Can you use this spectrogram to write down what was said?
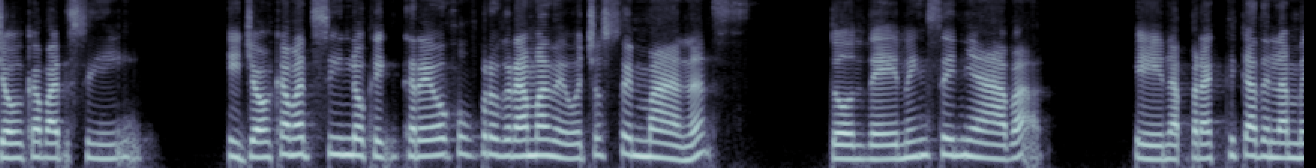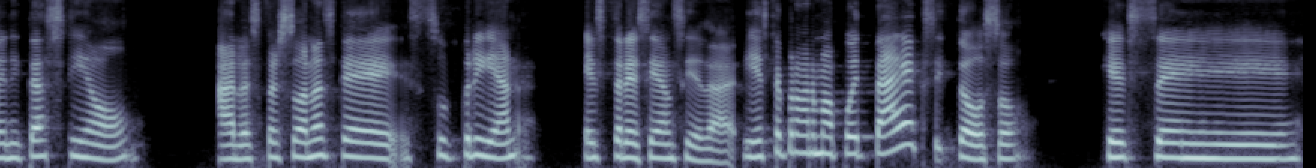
John Kabat-Zinn. Y John Kabat-Zinn lo que creó fue un programa de ocho semanas donde él enseñaba eh, la práctica de la meditación a las personas que sufrían estrés y ansiedad. Y este programa fue tan exitoso que se,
